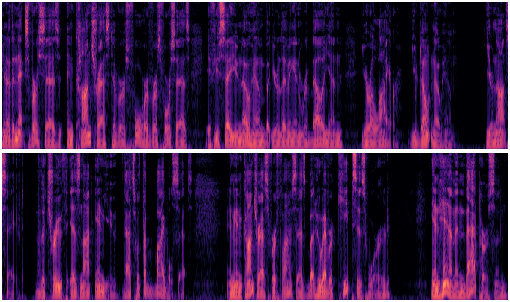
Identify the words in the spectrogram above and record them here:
You know, the next verse says, in contrast to verse 4, verse 4 says, If you say you know him, but you're living in rebellion, you're a liar. You don't know him. You're not saved. The truth is not in you. That's what the Bible says. And in contrast, verse 5 says, But whoever keeps his word, in him, in that person,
